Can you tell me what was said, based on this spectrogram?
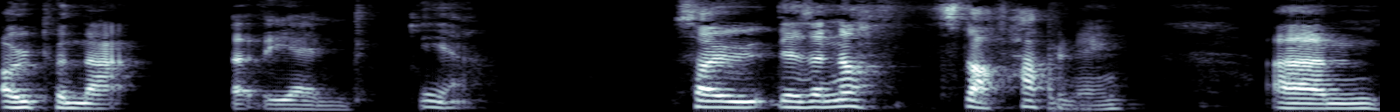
open that at the end. Yeah. So there's enough stuff happening. Um,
